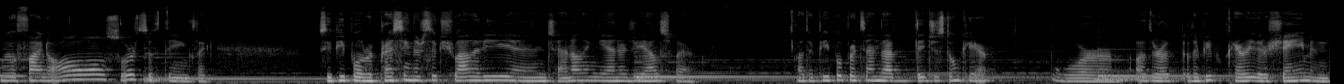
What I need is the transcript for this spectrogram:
We'll find all sorts of things like see people repressing their sexuality and channeling the energy elsewhere. Other people pretend that they just don't care, or other other people carry their shame in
